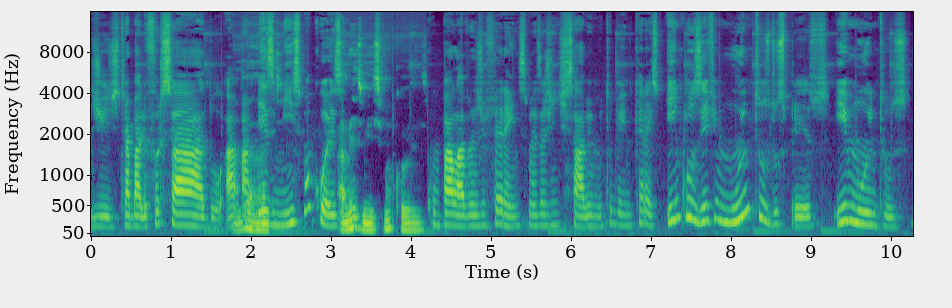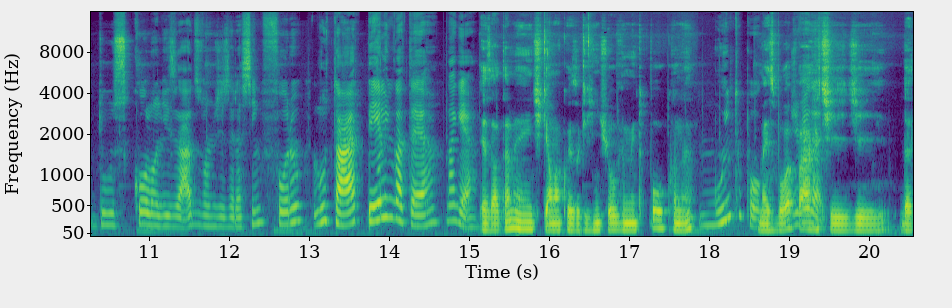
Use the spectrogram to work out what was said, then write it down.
de, de, trabalho forçado, a, a, mesmíssima coisa. A mesmíssima coisa. Com palavras diferentes, mas a gente sabe muito bem o que era isso. Inclusive, muitos dos presos e muitos dos colonizados, vamos dizer assim, foram lutar pela Inglaterra na guerra. Exatamente, que é uma coisa que a gente ouve muito pouco, né? Muito pouco. Mas boa parte de, da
